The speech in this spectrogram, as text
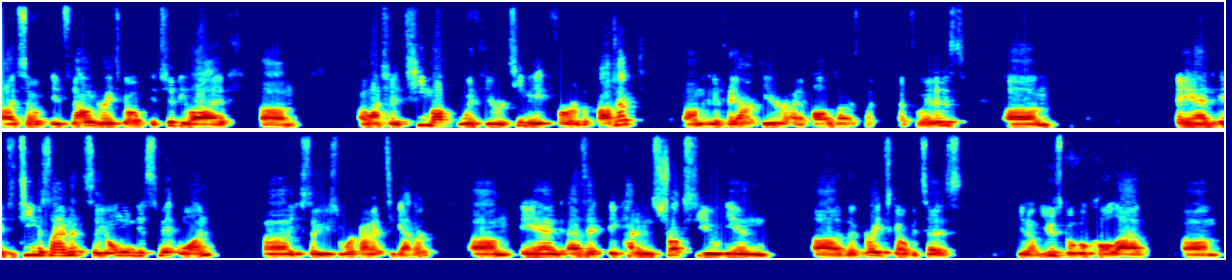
Uh, so it's now in Gradescope. It should be live. Um, I want you to team up with your teammate for the project. Um, and if they aren't here, I apologize, but that's the way it is. Um, and it's a team assignment, so you only need to submit one. Uh, so you should work on it together. Um, and as it, it kind of instructs you in uh, the Gradescope, it says, you know, use Google Colab. Um,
